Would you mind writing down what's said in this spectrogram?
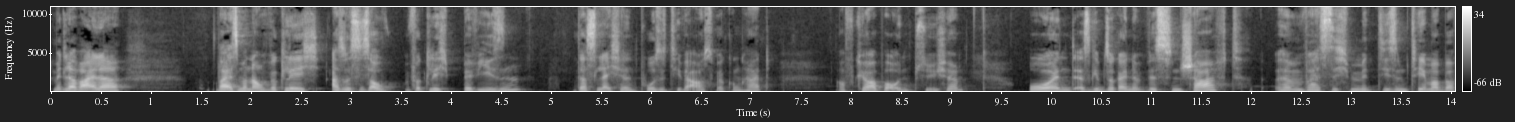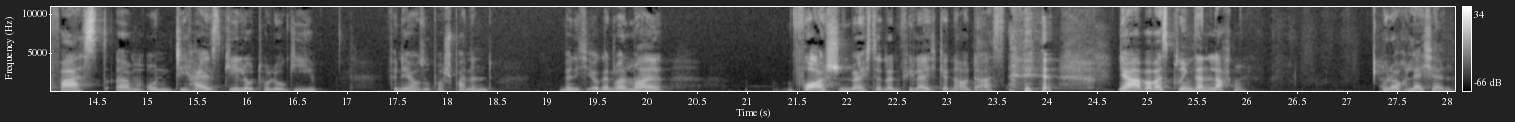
Mittlerweile weiß man auch wirklich, also es ist auch wirklich bewiesen, dass Lächeln positive Auswirkungen hat auf Körper und Psyche. Und es gibt sogar eine Wissenschaft, ähm, was sich mit diesem Thema befasst ähm, und die heißt Gelotologie. Finde ich auch super spannend. Wenn ich irgendwann mal forschen möchte, dann vielleicht genau das. ja, aber was bringt dann Lachen? Oder auch Lächeln?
